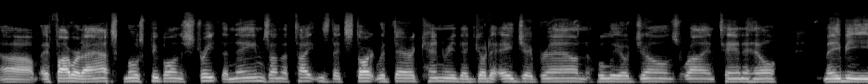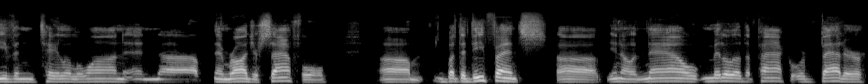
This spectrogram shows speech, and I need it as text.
Uh, if I were to ask most people on the street the names on the Titans, they'd start with Derrick Henry. They'd go to AJ Brown, Julio Jones, Ryan Tannehill, maybe even Taylor Lewan and uh, and Roger Saffold. Um, but the defense, uh, you know, now middle of the pack or better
